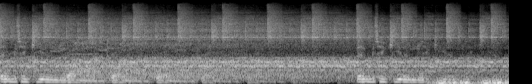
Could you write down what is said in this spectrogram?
Them take you, ride, ride, ride, ride. Them take you.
